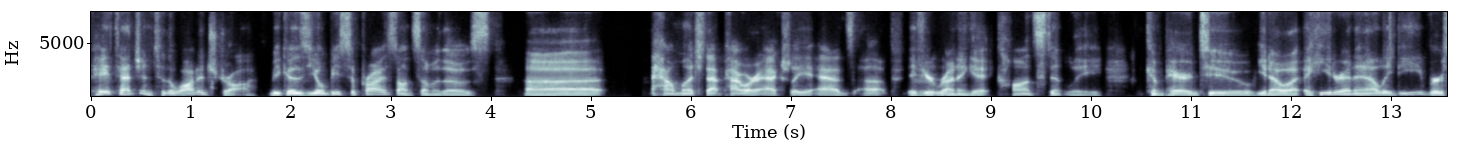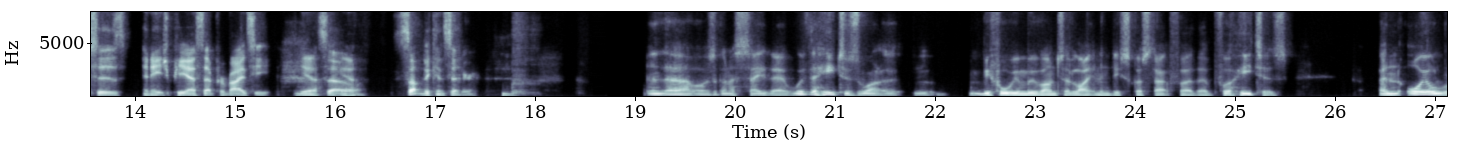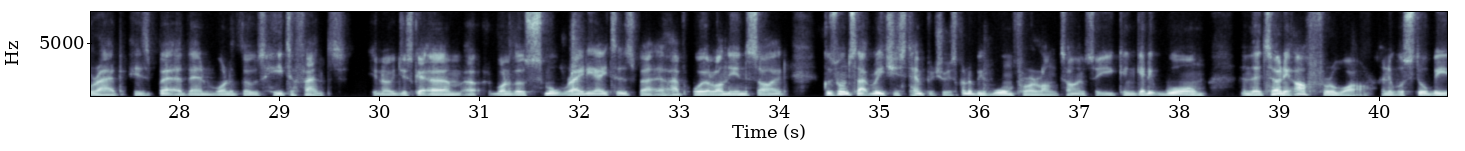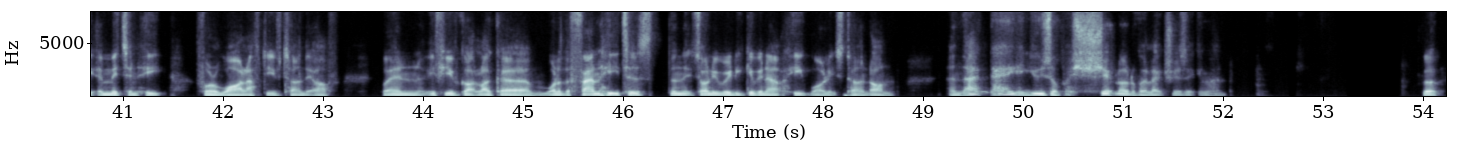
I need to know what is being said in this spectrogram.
pay attention to the wattage draw because you'll be surprised on some of those. Uh, how much that power actually adds up if you're Mhm. running it constantly compared to you know a, a heater and an LED versus an HPS that provides heat. yeah. So yeah. something to consider. And uh, what was I going to say there with the heaters? Well, uh, before we move on to lighting and discuss that further, for heaters, an oil rad is better than one of those heater fans. You know, just get um uh, one of those small radiators that have oil on the inside, because once that reaches temperature, it's going to be warm for a long time. So you can get it warm and then turn it off for a while, and it will still be emitting heat for a while after you've turned it off. when if you've got like a one of the fan heaters, then it's only really giving out heat while it's turned on, and that hey, you use up a shitload of electricity, man. But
